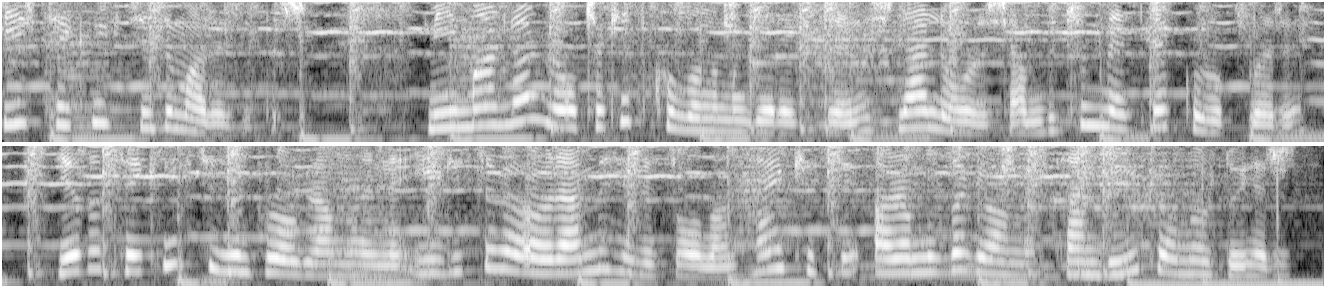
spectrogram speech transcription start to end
bir teknik çizim aracıdır. Mimarlar ve AutoCAD kullanımı gerektiren işlerle uğraşan bütün meslek grupları ya da teknik çizim programlarına ilgisi ve öğrenme hevesi olan herkesi aramızda görmekten büyük onur duyarız.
